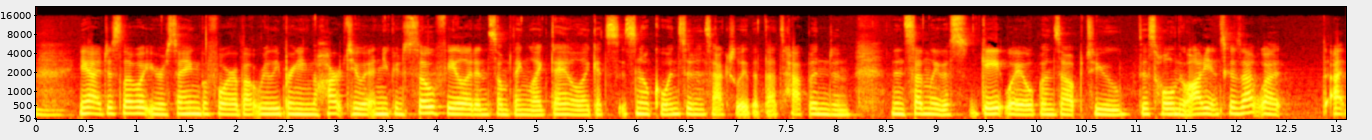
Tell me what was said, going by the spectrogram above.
Mm-hmm. Yeah, I just love what you were saying before about really bringing the heart to it, and you can so feel it in something like Dale. Like it's it's no coincidence actually that that's happened, and, and then suddenly this gateway opens up to this whole new audience. Because that what I,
